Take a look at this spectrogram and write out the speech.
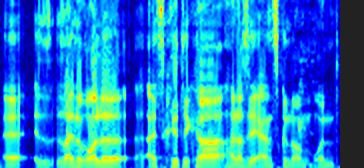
äh, seine Rolle als Kritiker hat er sehr ernst genommen und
